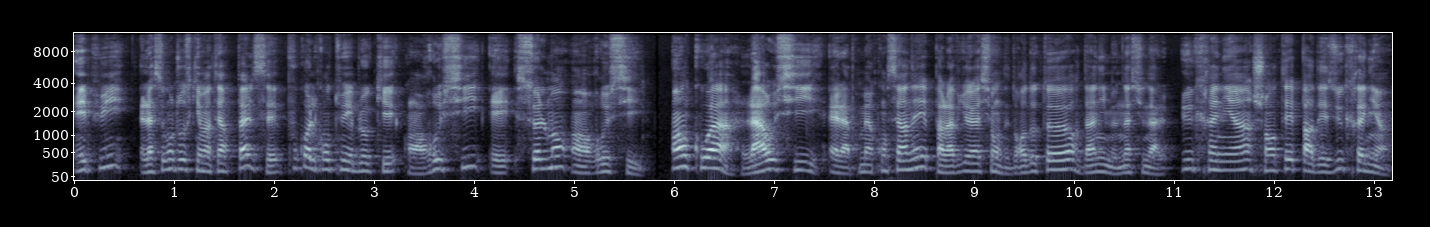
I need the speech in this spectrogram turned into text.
Et puis, la seconde chose qui m'interpelle, c'est pourquoi le contenu est bloqué en Russie et seulement en Russie? En quoi la Russie est la première concernée par la violation des droits d'auteur d'un hymne national ukrainien chanté par des Ukrainiens?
